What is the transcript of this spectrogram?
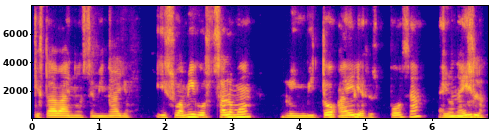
que estaba en un seminario, y su amigo Salomón lo invitó a él y a su esposa a ir a una isla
